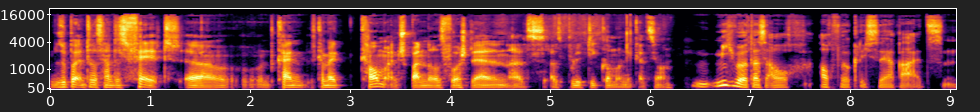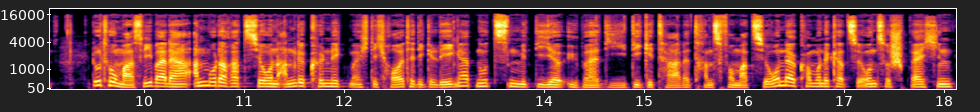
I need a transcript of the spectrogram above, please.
super interessantes Feld äh, und kein, ich kann mir kaum ein spannenderes vorstellen als, als Politikkommunikation. Mich wird das auch, auch wirklich sehr reizen. Du Thomas, wie bei der Anmoderation angekündigt, möchte ich heute die Gelegenheit nutzen, mit dir über die digitale Transformation der Kommunikation zu sprechen.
